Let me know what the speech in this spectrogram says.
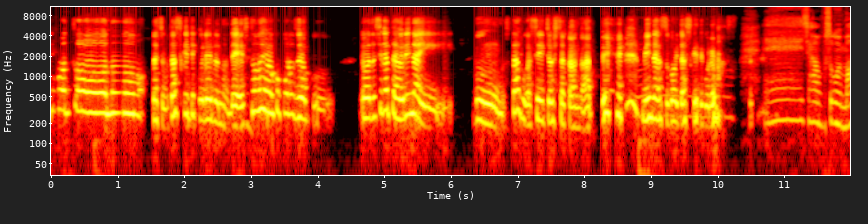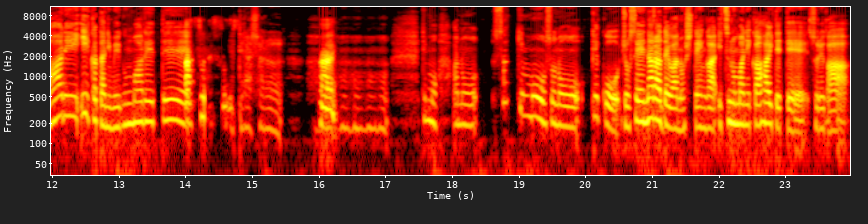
妹のたちも助けてくれるので、その辺は心強く、で私が頼りない分、スタッフが成長した感があって、みんながすごい助けてくれます。ええじゃあ、すごい周りいい方に恵まれて、あ、そうです、そうですやって。らっしゃる。はい。でも、あの、さっきも、その、結構女性ならではの視点がいつの間にか入ってて、それが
